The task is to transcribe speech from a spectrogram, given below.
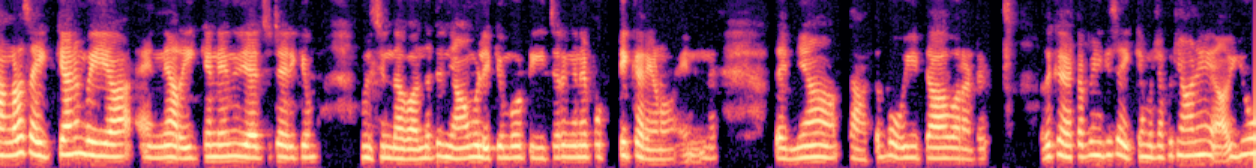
സങ്കടം സഹിക്കാനും വയ്യ. എന്നെ അറിയിക്കണ്ടേന്ന് വിചാരിച്ചിട്ടായിരിക്കും വിളിച്ചിട്ടുണ്ടാവുക എന്നിട്ട് ഞാൻ വിളിക്കുമ്പോൾ ടീച്ചർ ഇങ്ങനെ പൊട്ടിക്കരയണോ. എന്നെ ധന്യ താത്ത പോയിട്ടാ പറഞ്ഞിട്ട്. അത് കേട്ടപ്പോൾ എനിക്ക് സഹിക്കാൻ പറ്റില്ല അപ്പൊ ഞാൻ അയ്യോ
